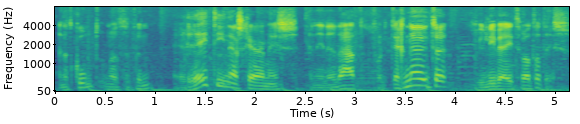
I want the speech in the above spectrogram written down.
En dat komt omdat het een retina-scherm is. En inderdaad, voor de techneuten, jullie weten wat dat is.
